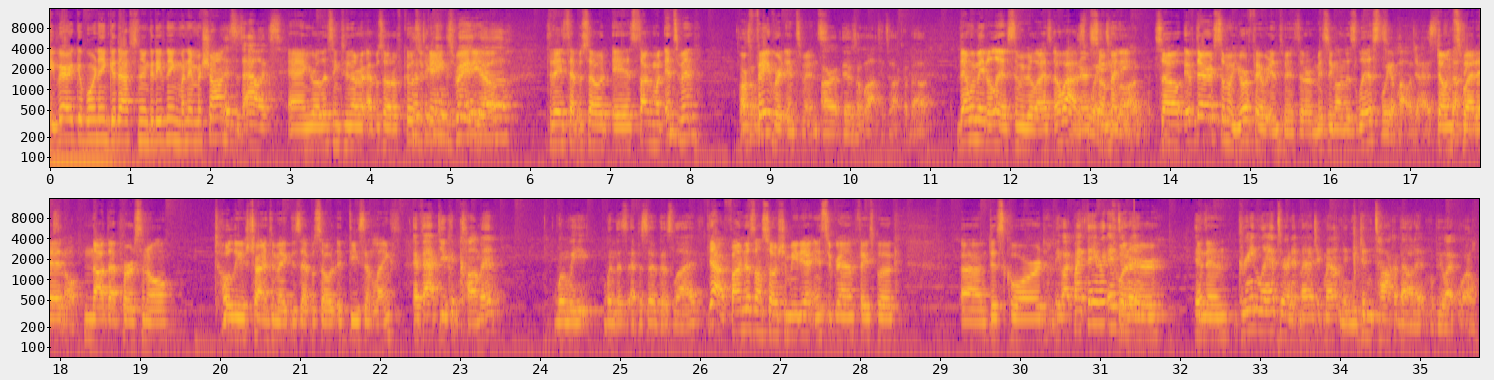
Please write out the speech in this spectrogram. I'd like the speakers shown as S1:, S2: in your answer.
S1: Hey, very good morning, good afternoon, good evening. My name is Sean,
S2: This is Alex.
S1: and you're listening to another episode of Coaster
S2: Coaster
S1: Kings,
S2: Kings
S1: Radio.
S2: Radio.
S1: Today's episode is talking about Intamin, our
S2: There's a-
S1: favorite Intamins.
S2: Our, there's a lot to talk about.
S1: Then we made a list and we realized, oh wow, there's so many.
S2: long.
S1: So if there are some of your favorite Intamins that are missing on this list,
S2: We apologize.
S1: don't
S2: Nothing
S1: sweat
S2: personal.
S1: it. Not that personal. Totally just trying to make this episode a decent length.
S2: In fact, you can comment when we when this episode goes live.
S1: Yeah, find us on social media: Instagram, Facebook, um, Discord,
S2: Be like my favorite.
S1: Twitter, and then
S2: Green Lantern at Magic Mountain, and you didn't talk about it. We'll be like, well,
